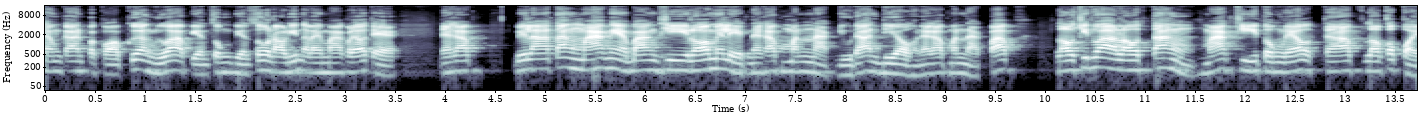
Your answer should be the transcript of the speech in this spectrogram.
ทำการประกอบเครื่องหรือว่าเปลี่ยนทรงเปลี่ยนโซ่ราวลิ้นอะไรมาก็แล้วแต่นะครับ เวลาตั้งมาร์กเนี่ยบางทีล้อแม่เหล็กนะครับ มันหนักอยู่ด้านเดียวนะครับ มันหนักปั๊บ เราคิดว่าเราตั้งมาร์กทีตรงแล้วนะครับ เราก็ปล่อย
